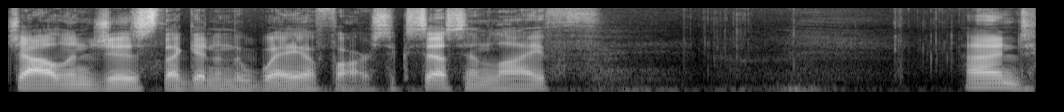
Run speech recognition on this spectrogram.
challenges that get in the way of our success in life. And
